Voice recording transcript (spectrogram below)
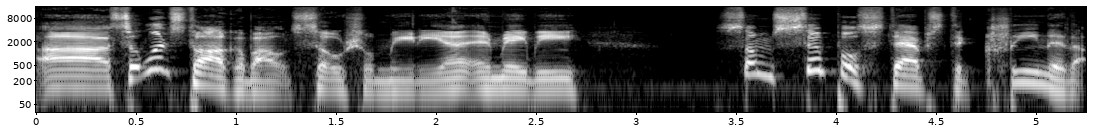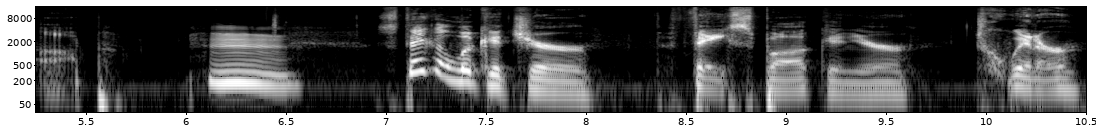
Uh, so let's talk about social media and maybe some simple steps to clean it up. Hmm. So take a look at your Facebook and your Twitter.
